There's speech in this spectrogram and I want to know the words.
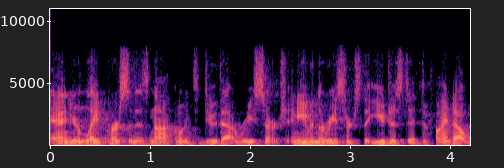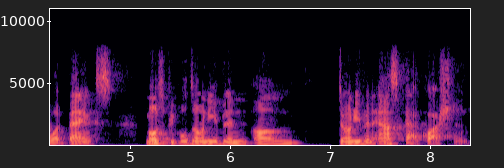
And your layperson is not going to do that research. And even the research that you just did to find out what banks, most people don't even um, don't even ask that question.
